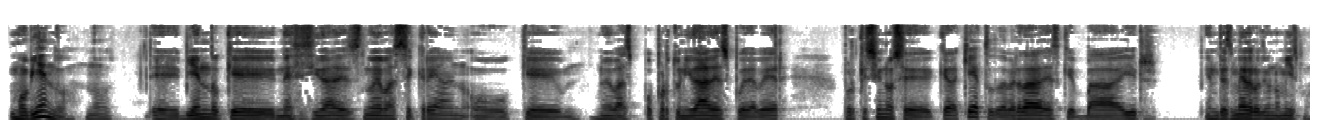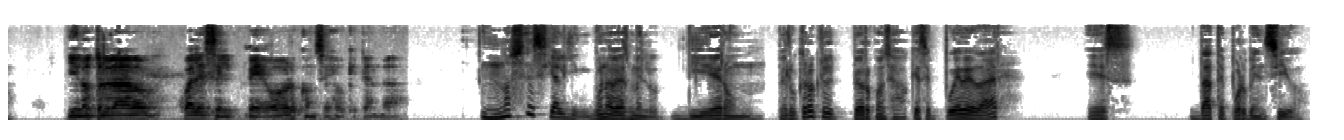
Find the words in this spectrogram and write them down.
moviendo, ¿no? Eh, viendo que necesidades nuevas se crean o que nuevas oportunidades puede haber, porque si uno se queda quieto, la verdad es que va a ir en desmedro de uno mismo. Y el otro lado, ¿cuál es el peor consejo que te han dado? No sé si alguna vez me lo dieron, pero creo que el peor consejo que se puede dar es date por vencido.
